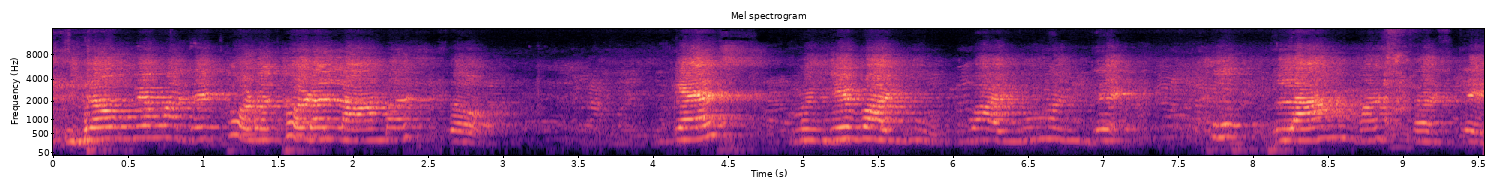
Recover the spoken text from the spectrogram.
द्रव्य. मध्ये थोडं थोडं लांब असत. गॅस म्हणजे वायू. वायू म्हणजे खूप लांब असतात ते.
